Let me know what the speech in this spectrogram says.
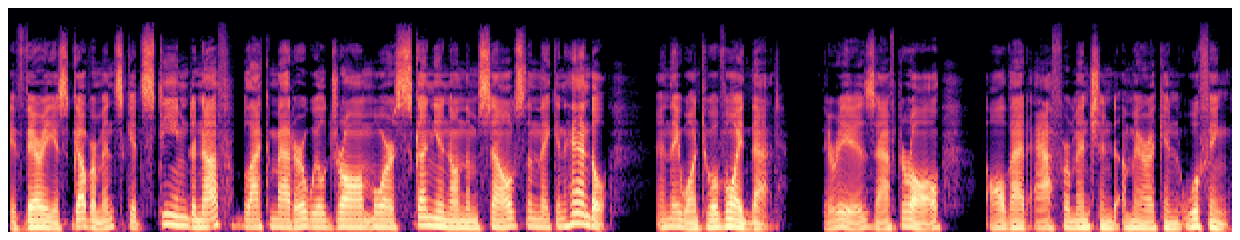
if various governments get steamed enough, BlackMatter will draw more scunion on themselves than they can handle, and they want to avoid that. There is, after all, all that aforementioned American woofing.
